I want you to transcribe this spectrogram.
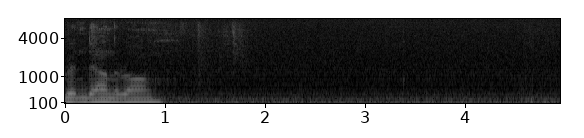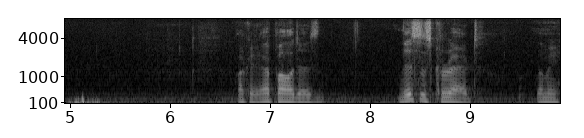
written down the wrong. Okay, I apologize. This is correct. Let me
